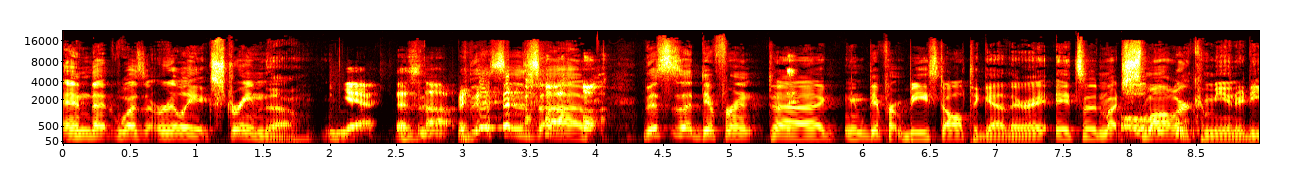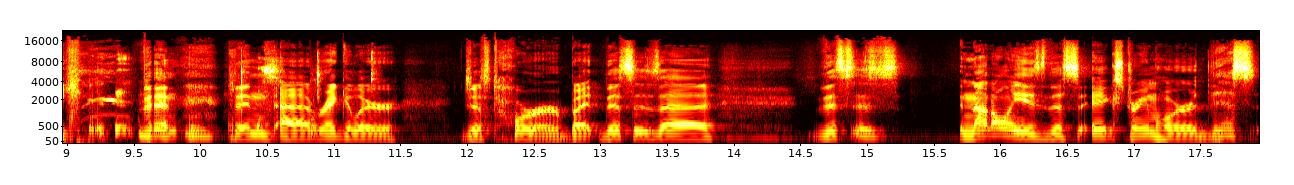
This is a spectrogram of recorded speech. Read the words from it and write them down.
and that wasn't really extreme though. Yeah, that's not. This is uh, this is a different uh, different beast altogether. It, it's a much Oh. smaller community than than uh, regular just horror, but this is uh, this is not only is this extreme horror. This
